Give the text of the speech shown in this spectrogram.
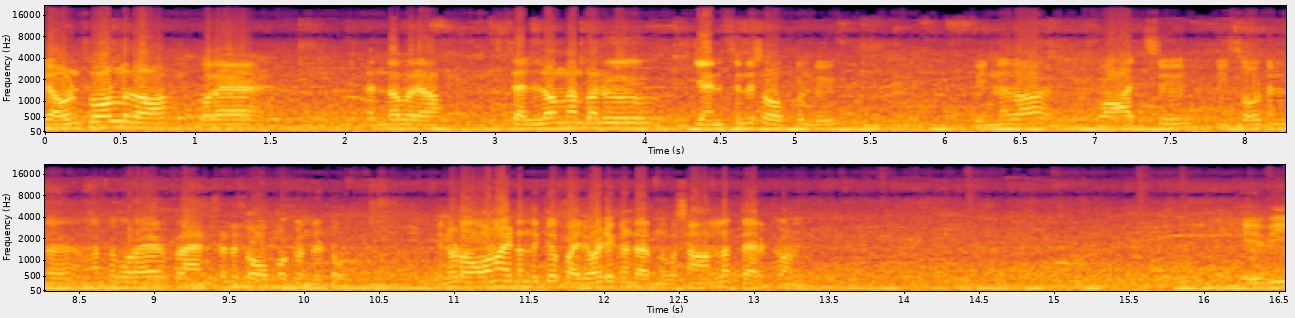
ഗ്രൗണ്ട് ഫ്ലോറിൽ ഇതാ കുറേ എന്താ പറയാ സെല്ലോന്ന് പറഞ്ഞൊരു ഷോപ്പ് ഷോപ്പുണ്ട് പിന്നെ വാച്ച് റിസോർട്ടിന്റെ അങ്ങനത്തെ കുറേ ബ്രാൻഡ്സിന്റെ ഷോപ്പൊക്കെ ഉണ്ട് കേട്ടോ എന്നോട് ഓണായിട്ട് എന്തൊക്കെയോ പരിപാടിയൊക്കെ ഉണ്ടായിരുന്നു പക്ഷെ നല്ല തിരക്കാണ്. ഹെവി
